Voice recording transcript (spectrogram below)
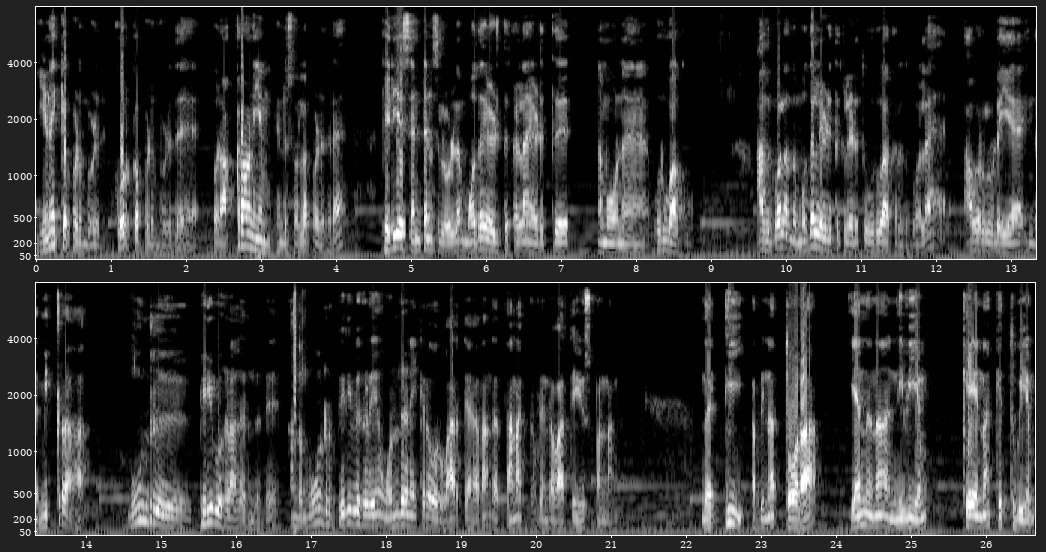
இணைக்கப்படும் பொழுது கோர்க்கப்படும் பொழுது ஒரு அக்ரானியம் என்று சொல்லப்படுகிற பெரிய சென்டென்ஸில் உள்ள முத எழுத்துக்கள்லாம் எடுத்து நம்ம ஒன்று உருவாக்குவோம். அதுபோல் அந்த முதல் எழுத்துக்கள் எடுத்து உருவாக்குறது போல் அவர்களுடைய இந்த மிக்ரா மூன்று பிரிவுகளாக இருந்தது. அந்த மூன்று பிரிவுகளையும் ஒன்றிணைக்கிற ஒரு வார்த்தையாக தான் இந்த தனக் அப்படின்ற வார்த்தையை யூஸ் பண்ணாங்க. இந்த டி அப்படின்னா தோரா என்னன்னா நிவியம் கேனா கெத்துவியம்.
